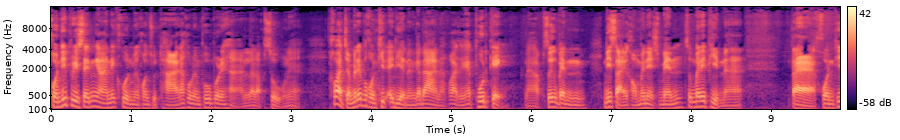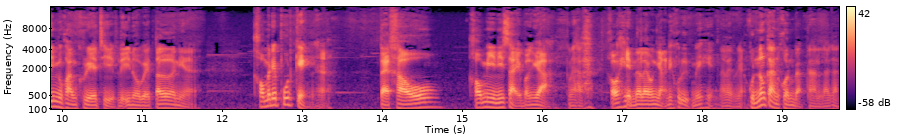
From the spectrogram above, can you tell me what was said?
คนที่ present งานให้คุณเป็นคนสุดท้าย ถ้าคุณเป็นผู้บริหารระดับสูงเนี่ยเขาอาจจะไม่ได้เป็นคนคิดไอเดียนั้นก็ได้นะเขาอาจจะแค่พูดเก่งนะครับซึ่งเป็นนิสัยของ management ซึ่งไม่ได้ผิดนะฮะแต่คนที่มีความครีเอทีฟหรือ innovator เนี่ยเขาไม่ได้พูดเก่งฮะแต่เขา เขามีนิสัยบางอย่างนะครับเขาเห็นอะไรบางอย่างที่คนอื่นไม่เห็นอะไรแบบนี้คุณต้องการคนแบบนั้นแล้วกัน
